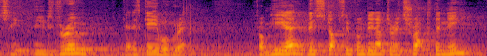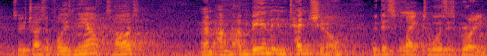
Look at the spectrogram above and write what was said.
feed through, get his gable grip. From here, this stops him from being able to retract the knee. So he tries to pull his knee out, it's hard. I'm, I'm, I'm being intentional with this leg towards his groin.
